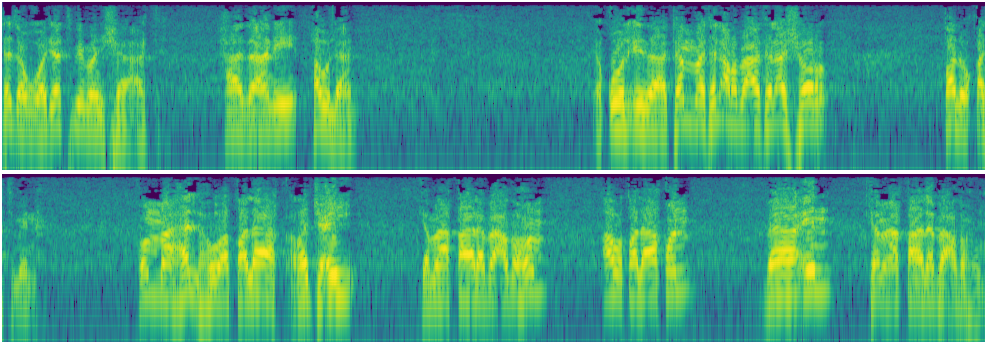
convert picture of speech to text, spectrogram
تزوجت بمن شاءت. هذان قولان. يقول إذا تمت الأربعة الأشهر طلقت منه. ثم هل هو طلاق رجعي كما قال بعضهم أو طلاق بائن كما قال بعضهم؟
